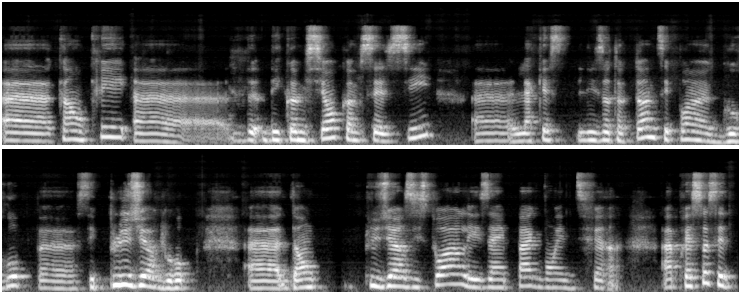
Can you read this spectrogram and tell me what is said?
quand on crée des commissions comme celle-ci, euh, les Autochtones, c'est pas un groupe, euh, c'est plusieurs groupes. Euh, donc, plusieurs histoires, les impacts vont être différents. Après ça, c'est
